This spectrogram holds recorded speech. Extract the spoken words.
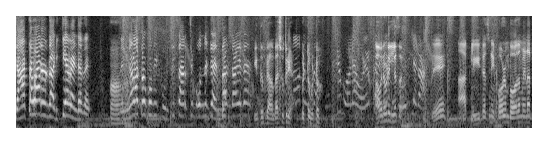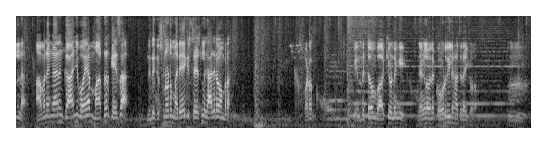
ചാട്ടവാറുണ്ട് അടിക്കാ വേണ്ടത്. നിങ്ങളൊക്കെ കൂടി കുറിച്ച് തറച്ച് കൊന്നിട്ട് എന്താ ഉണ്ടായത്? ഇത് ഭ്രാന്താശുപത്രിയാ. വിട്ടു വിട്ടു. അവനിവിടെ ഇല്ല, സർ. ദേ ആ ക്ലീറ്റസിന് ഇപ്പോഴും ബോധം വീണിട്ടില്ല. അവനെങ്ങാനും കാഞ്ഞു പോയ മർഡർ കേസാ. നിന്റെ കൃഷ്ണനോട് മര്യാദയ്ക്ക് സ്റ്റേഷനിൽ ഹാജരാവാൻ പറ. പടം. എന്നിട്ട് അവൻ ബാക്കിയുണ്ടെങ്കിൽ ഞങ്ങൾ അവനെ കോടതിയിൽ ഹാജരായിക്കോളാം. ഉം.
